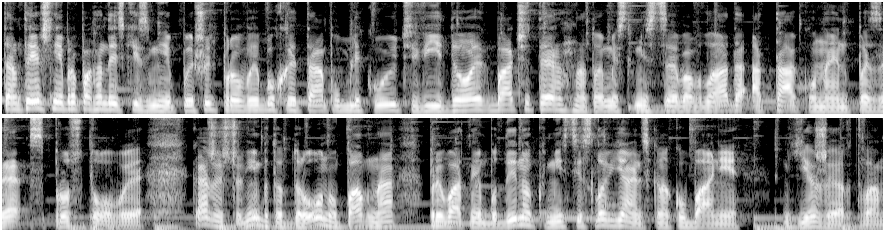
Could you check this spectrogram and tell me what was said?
Тамтешні пропагандистські змі пишуть про вибухи та публікують відео. Як бачите, натомість місцева влада атаку на НПЗ спростовує. каже, що нібито дрон упав на приватний будинок в місті Слов'янськ на Кубані. Є жертва.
